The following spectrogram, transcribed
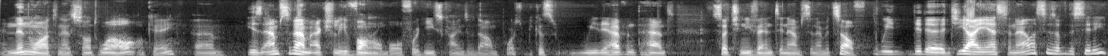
And then Waternet thought, well, okay, um, is Amsterdam actually vulnerable for these kinds of downpours? Because we haven't had such an event in Amsterdam itself. We did a GIS analysis of the city,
